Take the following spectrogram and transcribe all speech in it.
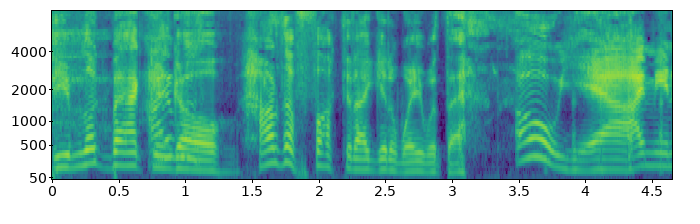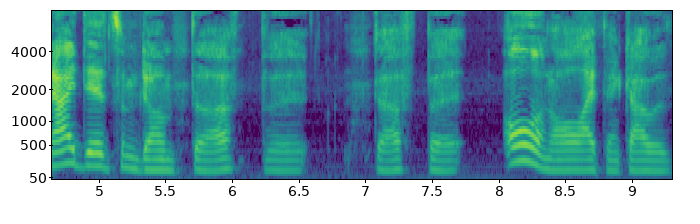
do you look back and I go, "How the fuck did I get away with that?" oh yeah, I mean I did some dumb stuff, but stuff, but all in all, I think I was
